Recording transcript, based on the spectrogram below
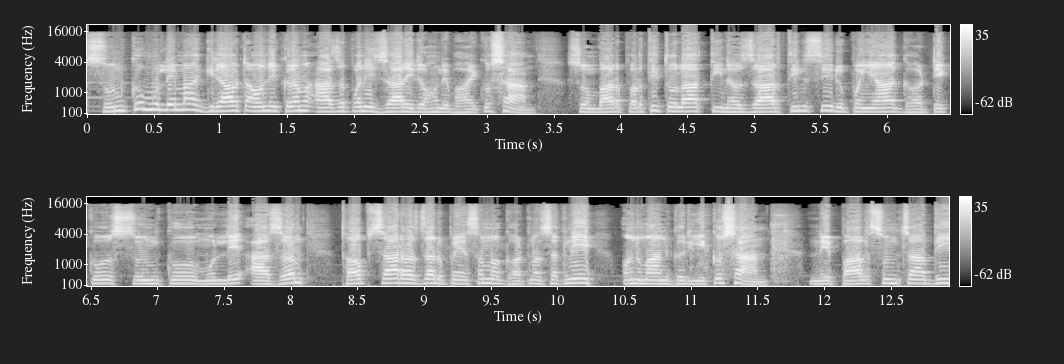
सुनको मूल्यमा गिरावट आउने क्रम आज पनि जारी रहने भएको छ। सोमबार प्रति तोला तीन हजार तीन सय रुपियाँ घटेको सुनको मूल्य आज थप चार हजार रुपियाँसम्म घट्न सक्ने अनुमान गरिएको छ। नेपाल सुनचाँदी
